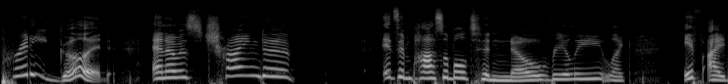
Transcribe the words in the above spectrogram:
pretty good. And I was trying to it's impossible to know really like if I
